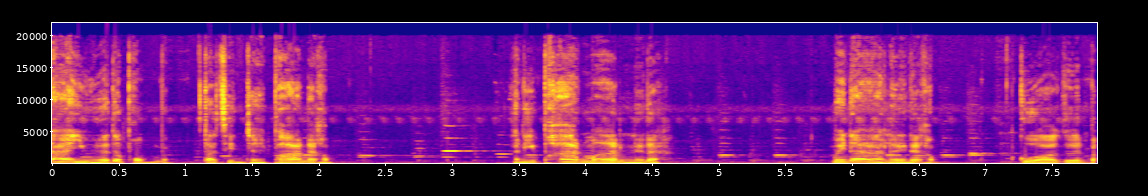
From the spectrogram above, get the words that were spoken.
ได้อยู่นะแต่ผมแบบตัดสินใจพลาดนะครับ อันนี้พลาดมากเลยนะ ไม่น่าเลยนะครับ กลัวเกินไป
